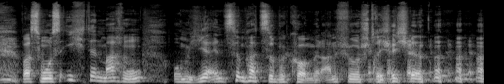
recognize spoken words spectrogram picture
Was muss ich denn machen, um hier ein Zimmer zu bekommen, in Anführungsstrichen?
